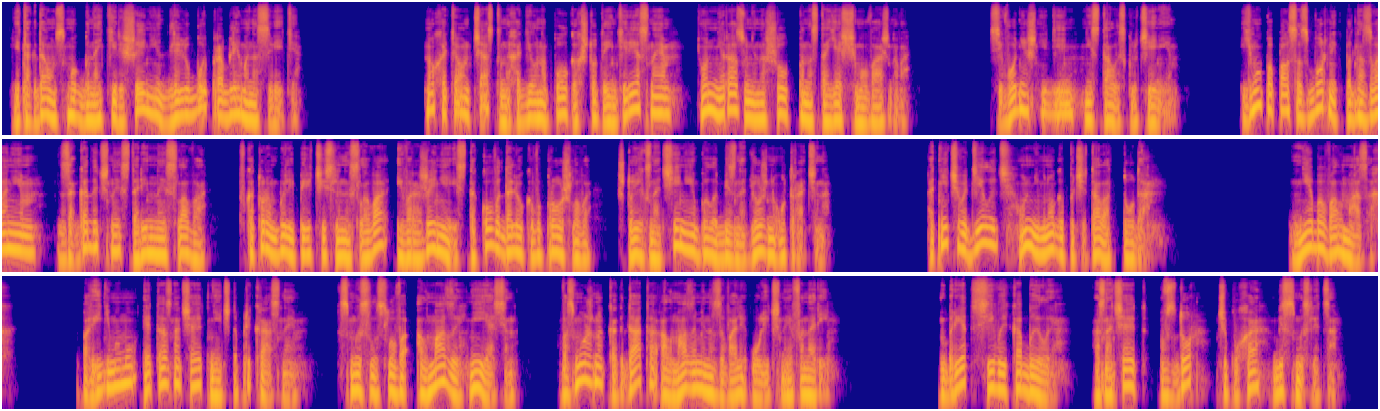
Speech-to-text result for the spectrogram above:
и тогда он смог бы найти решение для любой проблемы на свете. Но хотя он часто находил на полках что-то интересное, он ни разу не нашел по-настоящему важного. Сегодняшний день не стал исключением. Ему попался сборник под названием «Загадочные старинные слова», в котором были перечислены слова и выражения из такого далекого прошлого — что их значение было безнадежно утрачено. От нечего делать он немного почитал оттуда. Небо в алмазах. По-видимому, это означает нечто прекрасное. Смысл слова «алмазы» не ясен. Возможно, когда-то алмазами называли уличные фонари. Бред сивой кобылы означает вздор, чепуха, бессмыслица.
